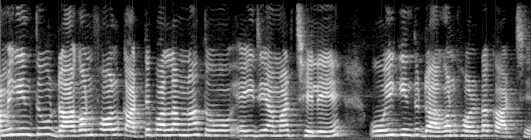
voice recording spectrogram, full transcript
আমি কিন্তু ড্রাগন ফল কাটতে পারলাম না, তো এই যে আমার ছেলে, ওই কিন্তু ড্রাগন ফলটা কাটছে।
